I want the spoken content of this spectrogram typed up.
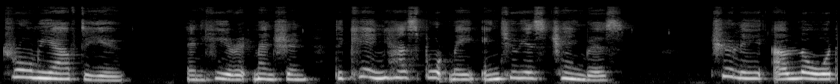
draw me after you. And here it mentioned, the king has brought me into his chambers. Truly, our Lord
